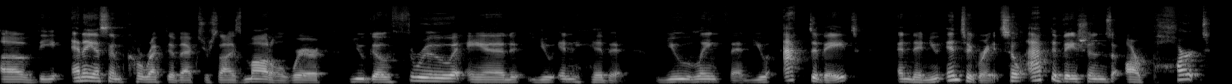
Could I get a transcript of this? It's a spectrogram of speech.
of the NASM corrective exercise model where you go through and you inhibit, you lengthen, you activate, and then you integrate. So activations are part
